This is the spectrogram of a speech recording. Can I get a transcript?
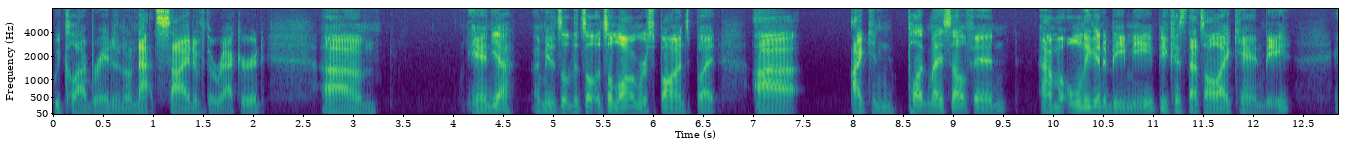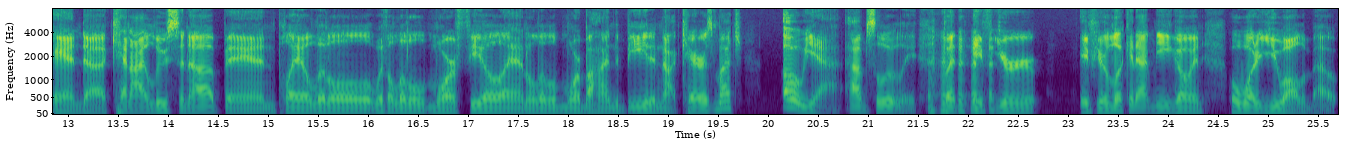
we collaborated on that side of the record. Um, and yeah, I mean, it's a, it's a, it's a long response, but uh, I can plug myself in. I'm only going to be me because that's all I can be and uh, can I loosen up and play a little with a little more feel and a little more behind the beat and not care as much? Oh yeah, absolutely. But if you're if you're looking at me going, well, what are you all about?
